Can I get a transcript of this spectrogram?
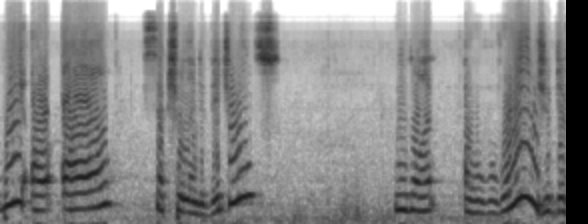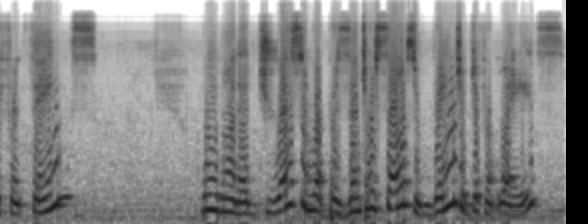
we are all sexual individuals. We want a range of different things. We want to dress and represent ourselves a range of different ways.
